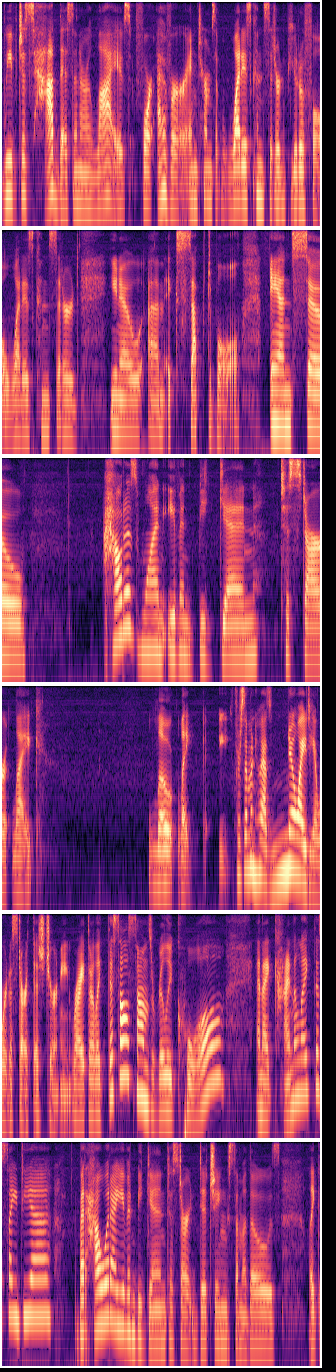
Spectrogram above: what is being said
we've just had this in our lives forever in terms of what is considered beautiful, what is considered, you know, um, acceptable. And so, how does one even begin to start like low like for someone who has no idea where to start this journey right? They're like this all sounds really cool and i kind of like this idea but how would i even begin to start ditching some of those like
